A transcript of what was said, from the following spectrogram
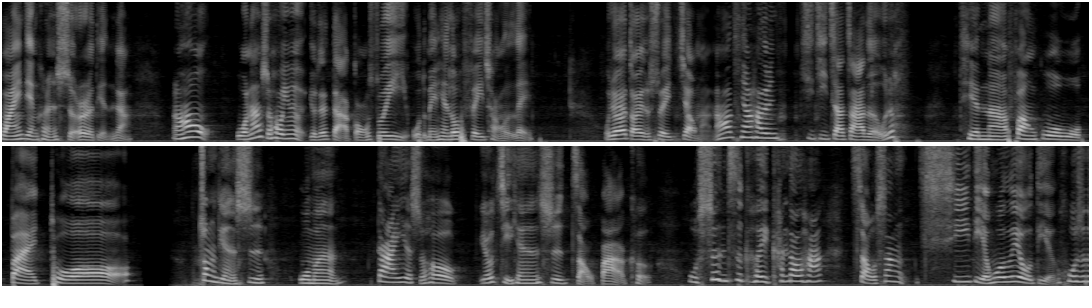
晚一点可能十二点这样。然后我那时候因为有在打工，所以我的每天都非常的累，我就要早点睡觉嘛。然后听到他那边叽叽喳喳的，我就天哪，放过我，拜托！重点是我们大一的时候有几天是早八课，我甚至可以看到他。早上七点或六点，或是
